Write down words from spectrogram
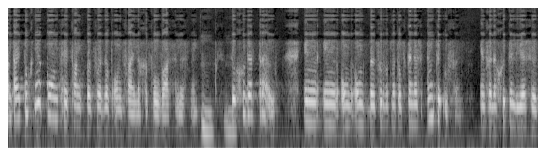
want hy het nog nie 'n konsep van byvoorbeeld onveilige volwassenes nie. Mm, mm. So goeder trou en en om om byvoorbeeld met ons kinders in te oefen en vir hulle goed te leer soos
